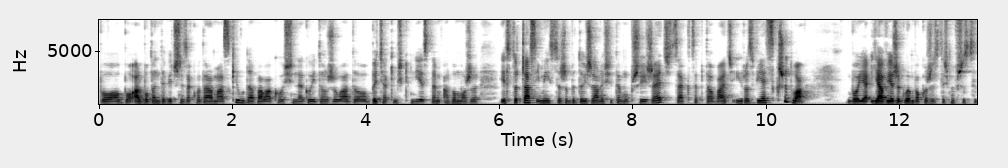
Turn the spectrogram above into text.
Bo, bo albo będę wiecznie zakładała maski, udawała kogoś innego i dążyła do bycia kimś, kim nie jestem, albo może jest to czas i miejsce, żeby dojrzale się temu przyjrzeć, zaakceptować i rozwijać skrzydła. Bo ja, ja wierzę głęboko, że jesteśmy wszyscy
